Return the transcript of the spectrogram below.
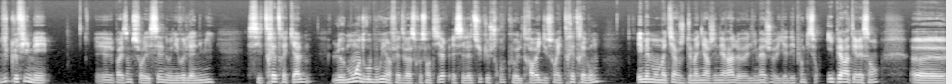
Vu que le film est, par exemple, sur les scènes au niveau de la nuit, c'est très très calme. Le moindre bruit en fait va se ressentir, et c'est là-dessus que je trouve que le travail du son est très très bon et même en matière de manière générale, euh, l'image, il y a des plans qui sont hyper intéressants. Euh,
